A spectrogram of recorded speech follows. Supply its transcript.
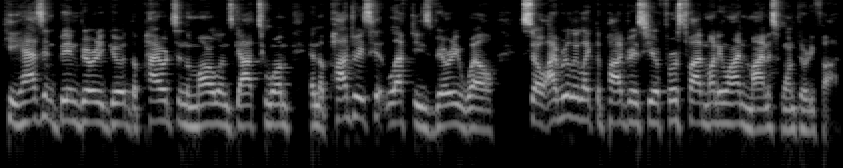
he hasn't been very good. The Pirates and the Marlins got to him, and the Padres hit lefties very well. So I really like the Padres here. First five money line minus 135.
